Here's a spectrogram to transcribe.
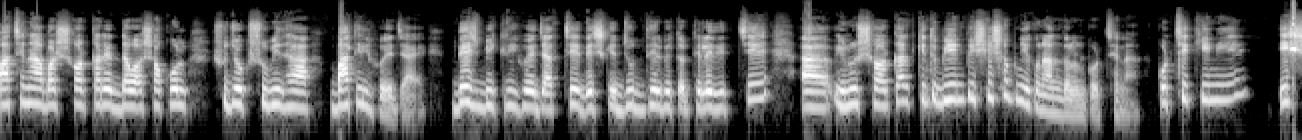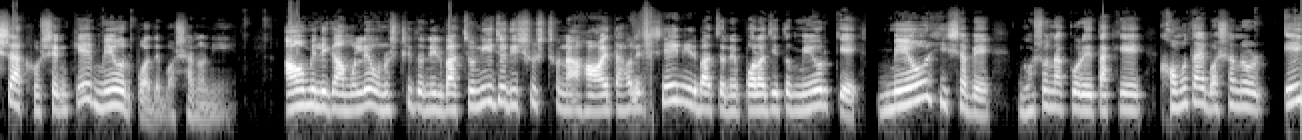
পাচ্ছে না আবার সরকারের দেওয়া সকল সুযোগ সুবিধা বাতিল হয়ে যায়। দেশ বিক্রি হয়ে যাচ্ছে, দেশকে যুদ্ধের ভেতর ঠেলে দিচ্ছে ইউনূস সরকার, কিন্তু বিএনপি সেসব নিয়ে কোনো আন্দোলন করছে না। করছে কি নিয়ে? ইশরাক হোসেনকে মেয়র পদে বসানো নিয়ে। আওয়ামী লীগ আমলে অনুষ্ঠিত নির্বাচনই যদি সুষ্ঠু না হয়, তাহলে সেই নির্বাচনে পরাজিত মেয়রকে মেয়র হিসাবে ঘোষণা করে তাকে ক্ষমতায় বসানোর এই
